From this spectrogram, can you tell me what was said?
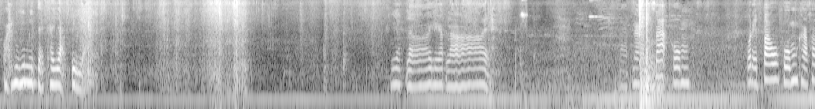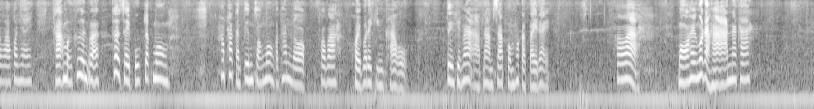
วันนี้มีแต่ขยะเปียกเรียบร้อย เรียบร้อยอาบน้ำสระผมบ่ได้เป่าผมค่ะ เพราะว่าพ่อใหญ่ถามเมื่อคืนว่า เธอใส่ปลุกจักโมง ห้าพักกันตื่นสองโมงกับท่านดอก เพราะว่าข่อยบ่ได้กินข้าวตื่นขึ้นมาอาบน้ำสระผมเขากลับไปได้ เพราะว่า หมอให้งดอาหารนะคะ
